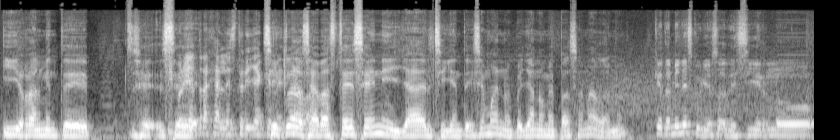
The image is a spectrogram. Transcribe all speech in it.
y realmente se, sí, se, pero ya traje a la estrella que Sí, claro, se abastecen y ya el siguiente dice, bueno, pues ya no me pasa nada, ¿no? Que también es curioso decirlo,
